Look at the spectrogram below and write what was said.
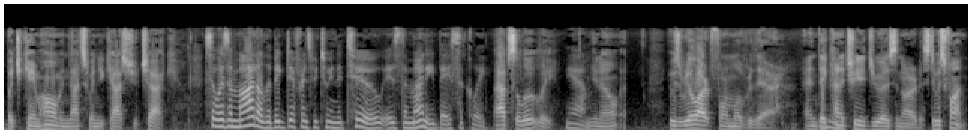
but you came home and that's when you cashed your check. So, as a model, the big difference between the two is the money, basically. Absolutely. Yeah. You know, it was a real art form over there, and they mm-hmm. kind of treated you as an artist. It was fun.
